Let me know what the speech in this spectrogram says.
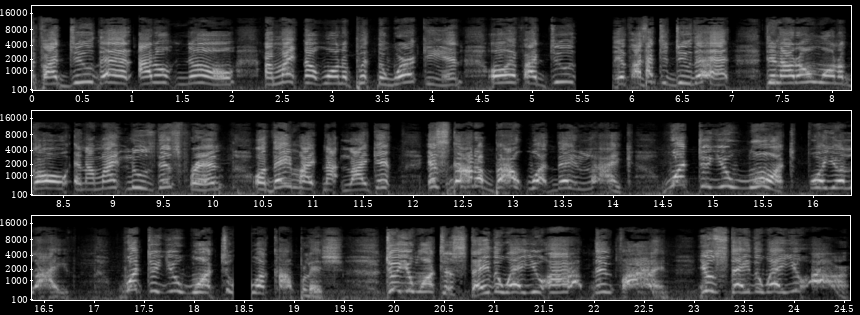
if I do that, I don't know. I might not want to put the work in. Or if I do if I had to do that, then I don't want to go and I might lose this friend or they might not like it. It's not about what they like. What do you want for your life? What do you want to accomplish? Do you want to stay the way you are? Then fine. You stay the way you are.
